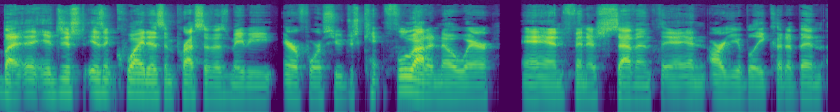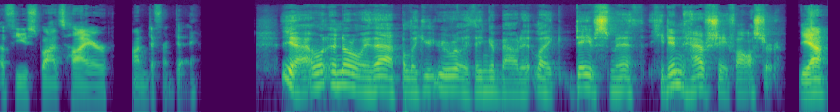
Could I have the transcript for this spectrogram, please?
but it just isn't quite as impressive as maybe Air Force, who just flew out of nowhere and finished seventh, and arguably could have been a few spots higher on a different day. Yeah, and not only that, but like you, you really think about it, like Dave Smith, he didn't have Shea Foster. Yeah,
